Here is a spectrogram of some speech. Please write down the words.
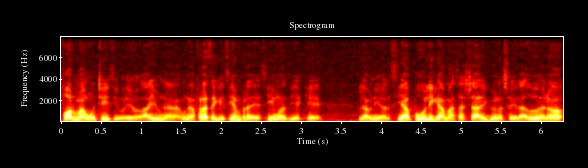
forma muchísimo. Digo, hay una, una frase que siempre decimos y es que la universidad pública, más allá de que uno se gradúe o no,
